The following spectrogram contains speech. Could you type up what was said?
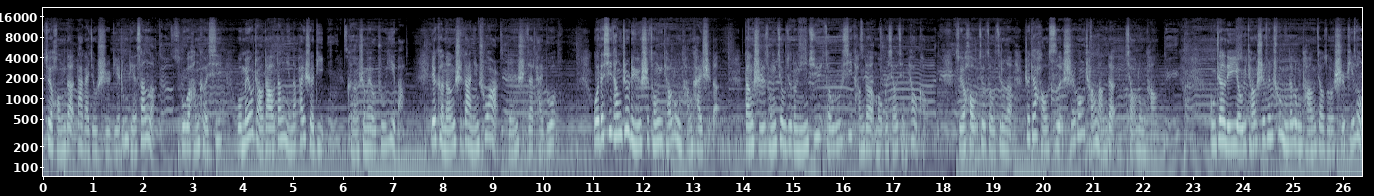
最红的大概就是《碟中谍三》了。不过很可惜，我没有找到当年的拍摄地，可能是没有注意吧，也可能是大年初二人实在太多。我的西塘之旅是从一条弄堂开始的，当时从旧旧的民居走入西塘的某个小检票口，随后就走进了这条好似时光长廊的小弄堂。古镇里有一条十分出名的弄堂，叫做石皮弄。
